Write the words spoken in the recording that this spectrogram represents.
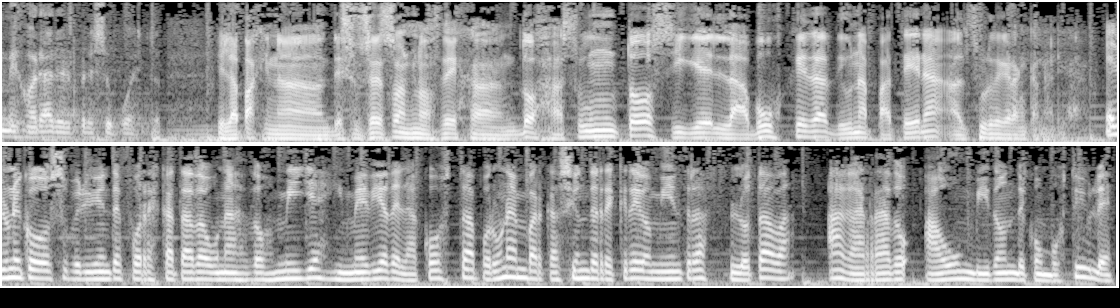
mejorar el presupuesto. Y la página de sucesos nos deja dos asuntos. Sigue la búsqueda de una patera al sur de Gran Canaria. El único superviviente fue rescatado a unas dos millas y media de la costa por una embarcación de recreo mientras flotaba agarrado a un bidón de combustible.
